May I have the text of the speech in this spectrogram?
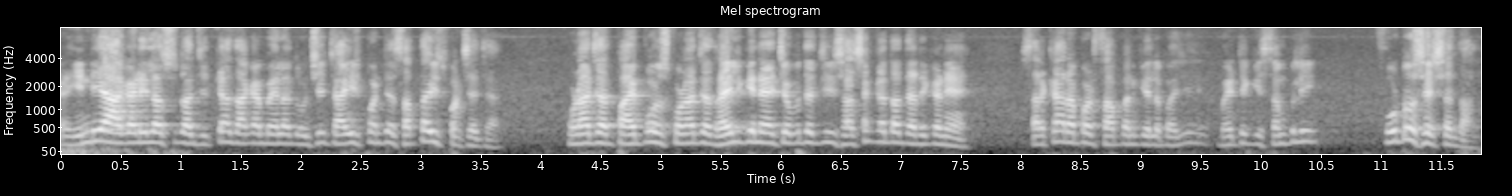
आणि इंडिया आघाडीला सुद्धा जितक्या जागा मिळाल्या दोनशे चाळीस पण ते सत्तावीस पक्षाच्या कोणाच्यात पायपोस कोणाच्यात राहील की नाही याच्याबद्दलची शासकता त्या ठिकाणी आहे. सरकार आपण स्थापन केलं पाहिजे. बैठकी संपली फोटो सेशन झालं.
